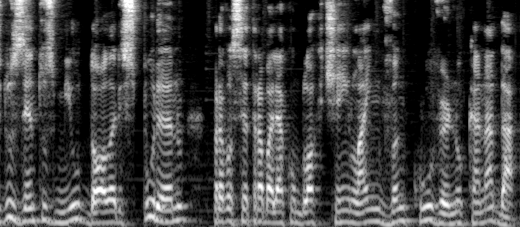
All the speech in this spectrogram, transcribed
de 200 mil dólares por ano para você trabalhar com blockchain lá em Vancouver, no Canadá.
